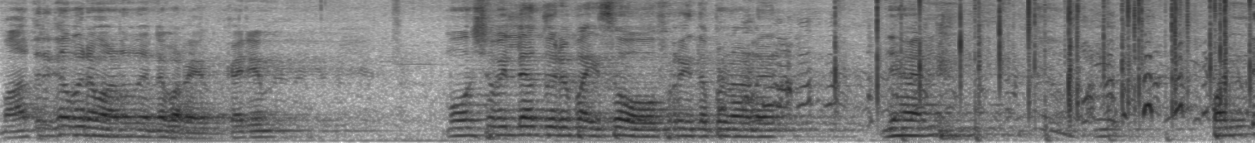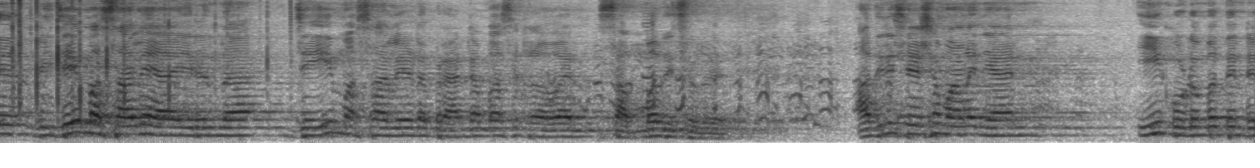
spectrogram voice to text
മാതൃകാപരമാണെന്ന് തന്നെ പറയാം കാര്യം മോശമില്ലാത്തൊരു പൈസ ഓഫർ ചെയ്തപ്പോഴാണ് ഞാൻ പണ്ട് വിജയ് മസാല ആയിരുന്ന ജയ് മസാലയുടെ ബ്രാൻഡ് അംബാസിഡർ ആവാൻ സമ്മതിച്ചത്. അതിനുശേഷമാണ് ഞാൻ ഈ കുടുംബത്തിന്റെ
